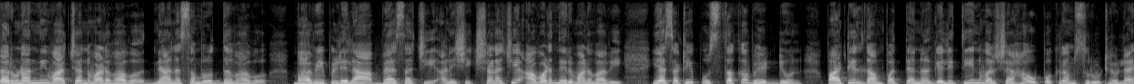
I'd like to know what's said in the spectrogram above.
तरुणांनी वाचन वाढवावं ज्ञानसमृद्ध व्हावं भावी पिढीला अभ्यासाची आणि शिक्षणाची आवड निर्माण व्हावी यासाठी पुस्तकं भेट देऊन पाटील दाम्पत्यानं गेली तीन वर्ष हा उपक्रम सुरू ठेवलाय.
